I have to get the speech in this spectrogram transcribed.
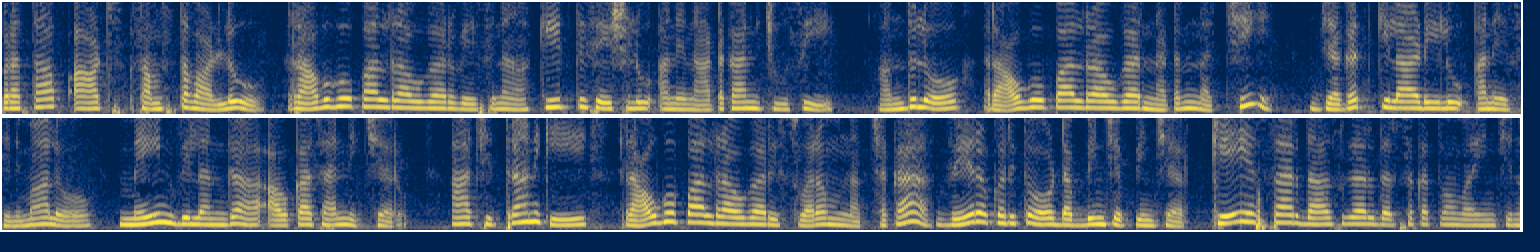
ప్రతాప్ ఆర్ట్స్ సంస్థ వాళ్ళు రావుగోపాలరావు గారు వేసిన కీర్తిశేషులు అనే నాటకాన్ని చూసి అందులో రావుగోపాలరావు గారి నటన నచ్చి జగత్ కిలాడీలు అనే సినిమాలో మెయిన్ విలన్గా అవకాశాన్ని ఇచ్చారు ఆ చిత్రానికి రావు గోపాలరావు గారి స్వరం నచ్చక వేరొకరితో డబ్బింగ్ చెప్పించారు. కేఎస్ఆర్ దాస్ గారు దర్శకత్వం వహించిన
